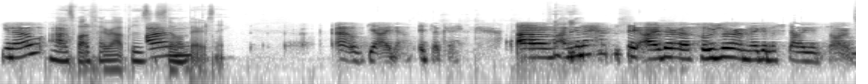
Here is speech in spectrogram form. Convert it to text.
you know, my Spotify Wrapped was so Um, embarrassing. oh yeah, I know, it's okay. Um, I'm gonna have to say either a Hozier or Megan Thee Stallion song.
